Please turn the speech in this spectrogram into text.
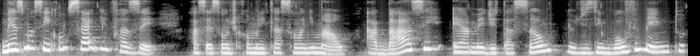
mesmo assim conseguem fazer a sessão de comunicação animal. A base é a meditação e o desenvolvimento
